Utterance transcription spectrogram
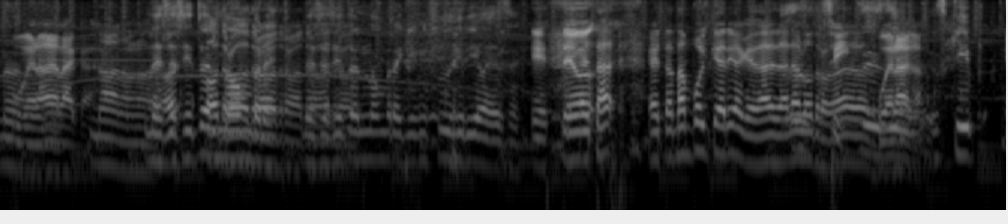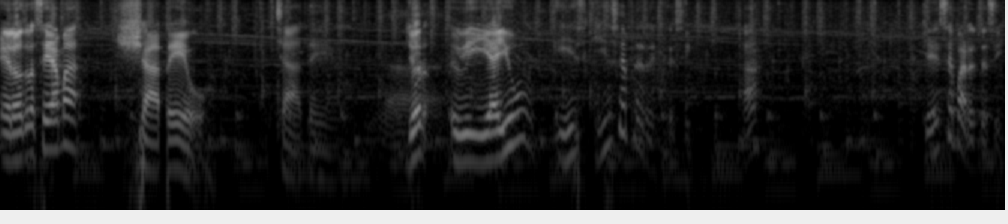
No, Fuera no, de la caja. No, no, no. Necesito el nombre, otro, otro, otro, necesito otro. el nombre quién sugirió ese. Este o- Está, está tan porquería que dale, dale al otro. Sí. dale. Fuera de la- Skip. el otro se llama chateo. Chateo. Yo, y hay un. ¿y es, ¿Quién es ese paréntesis? ¿Ah? ¿Qué es ese paréntesis?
